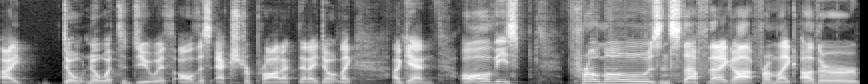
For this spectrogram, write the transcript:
I don't know what to do with, all this extra product that I don't like. Again, all these promos and stuff that I got from like other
